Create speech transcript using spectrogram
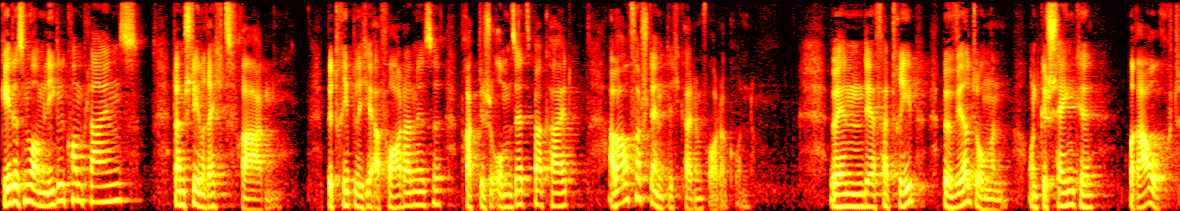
Geht es nur um Legal Compliance, dann stehen Rechtsfragen, betriebliche Erfordernisse, praktische Umsetzbarkeit, aber auch Verständlichkeit im Vordergrund. Wenn der Vertrieb Bewirtungen und Geschenke braucht,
